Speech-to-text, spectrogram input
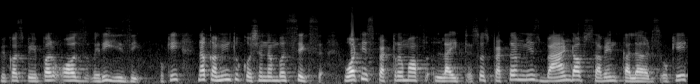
because paper was very easy okay? Now coming to question number 6 what is spectrum of light? So spectrum means band of seven colors okay?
